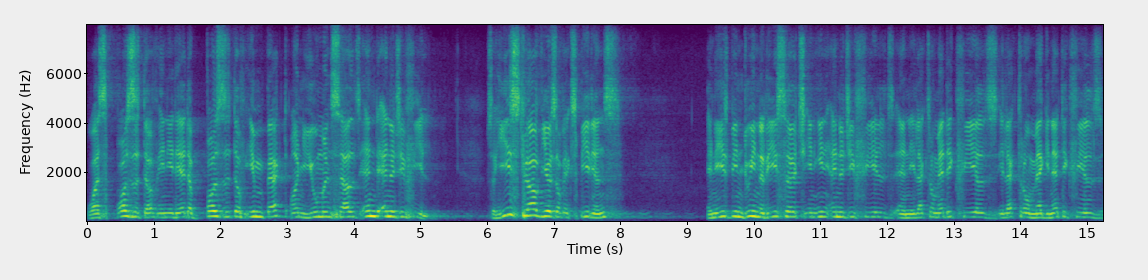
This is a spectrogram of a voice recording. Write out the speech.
was positive and it had a positive impact on human cells and energy field. So he's 12 years of experience and he's been doing research in, in energy fields and electromagnetic fields, electromagnetic fields.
